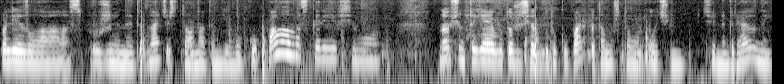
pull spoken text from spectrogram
полезла с пружины. Это значит, что она там его купала, скорее всего. Ну, в общем-то, я его тоже сейчас буду купать, потому что он очень сильно грязный.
